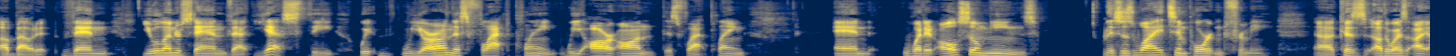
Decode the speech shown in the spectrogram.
about it then you will understand that yes the we we are on this flat plane we are on this flat plane and what it also means this is why it's important for me because otherwise I,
